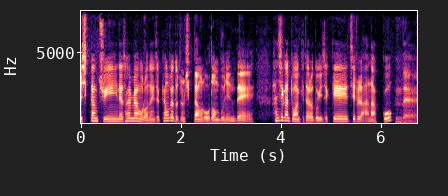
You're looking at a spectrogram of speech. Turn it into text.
식당 주인의 설명으로는 이제 평소에도 좀 식당을 오던 분인데 한 시간 동안 기다려도 이제 깨지를 않았고 네.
